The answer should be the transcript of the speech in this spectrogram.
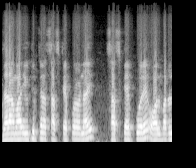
যারা আমার ইউটিউব চ্যানেল সাবস্ক্রাইব করো নাই, সাবস্ক্রাইব করে অল বাটনে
